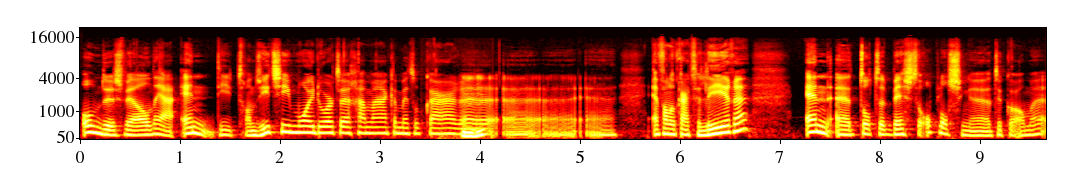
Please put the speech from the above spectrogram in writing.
Om dus wel, nou ja, en die transitie mooi door te gaan maken met elkaar. en van elkaar te leren. En eh, tot de beste oplossingen te komen.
